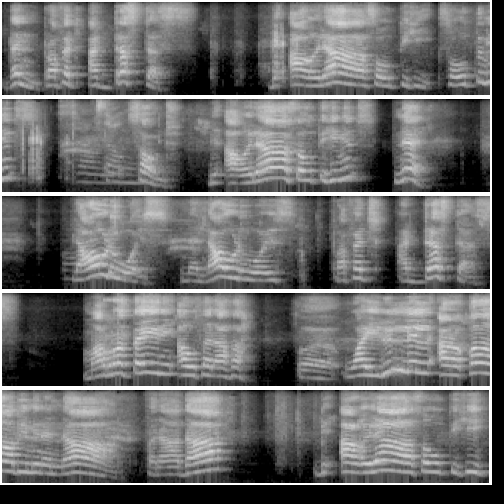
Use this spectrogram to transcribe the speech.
then prophet addressed us بأعلى صوته صوت means sound sound بأعلى صوته means ne loud voice in a loud voice prophet addressed us مرتين أو ثلاثة آه، ويل للأعقاب من النار فنادى بأعلى صوته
